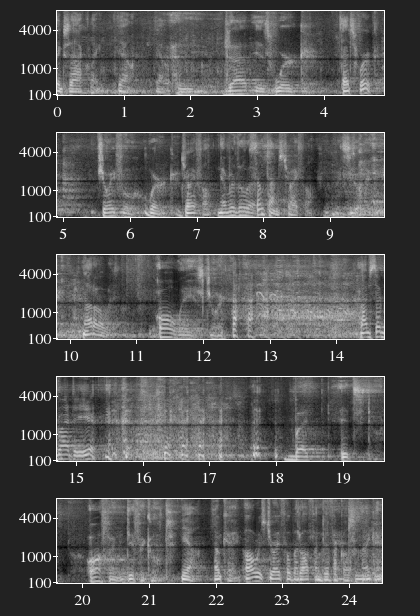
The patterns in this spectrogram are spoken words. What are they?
exactly. Yeah, yeah. And that is work. That's work. Joyful work. Joyful. Nevertheless. Sometimes joyful. Not always. Always joyful. I'm so glad to hear. but it's often difficult. Yeah. Okay. Always joyful, but often difficult. I can.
